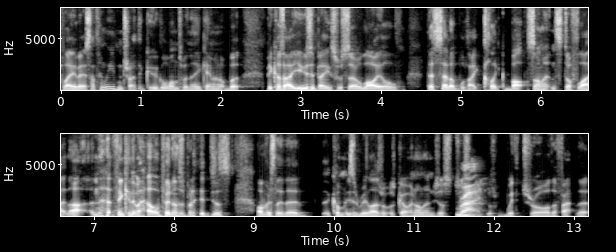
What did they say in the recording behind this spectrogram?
player base. I think we even tried the Google ones when they came out, but because our user base was so loyal, they set up with like click bots on it and stuff like that, and they're thinking they were helping us, but it just obviously the, the companies had realized what was going on and just, just right just withdraw the fact that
